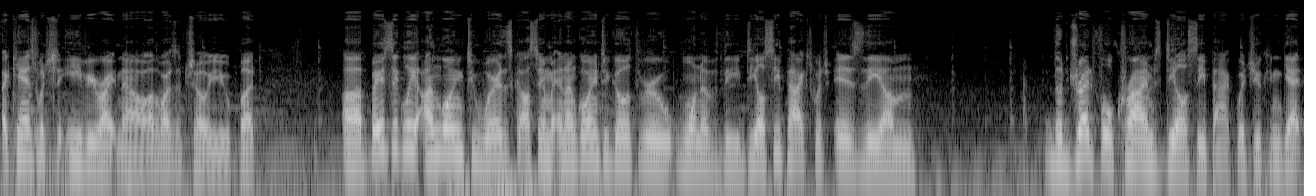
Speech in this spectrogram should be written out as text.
I can't switch to Evie right now, otherwise I'd show you, but uh, basically, I'm going to wear this costume, and I'm going to go through one of the DLC packs, which is the, um, the Dreadful Crimes DLC pack, which you can get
